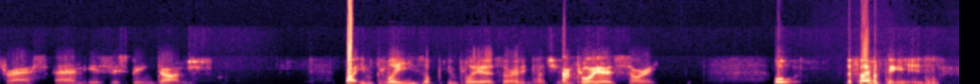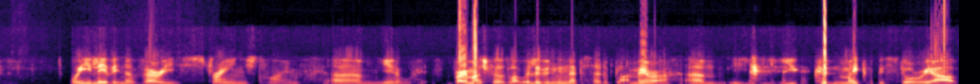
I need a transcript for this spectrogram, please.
stress, and is this being done? By employees or employers? Sorry, I didn't catch you. Employers, sorry. Well, the first thing is we live in a very strange time. Um, you know, very much feels like we're living in an episode of Black Mirror. Um, you, you, couldn't make this story up.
